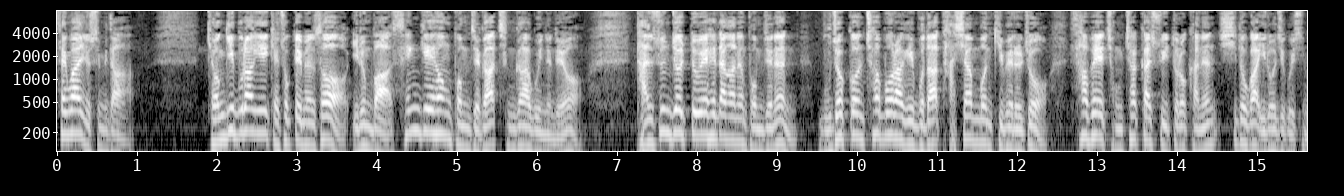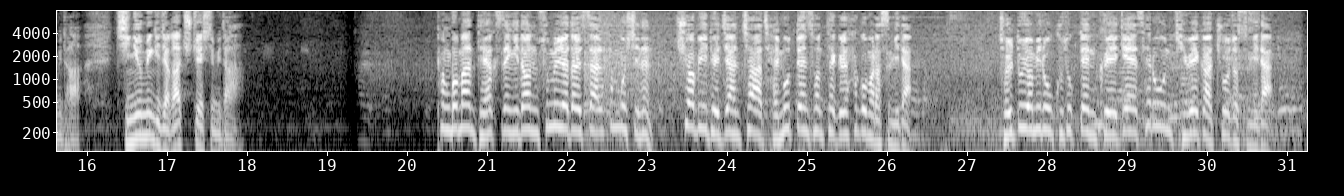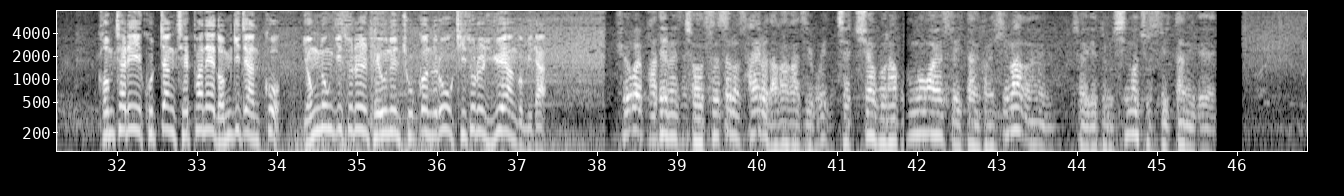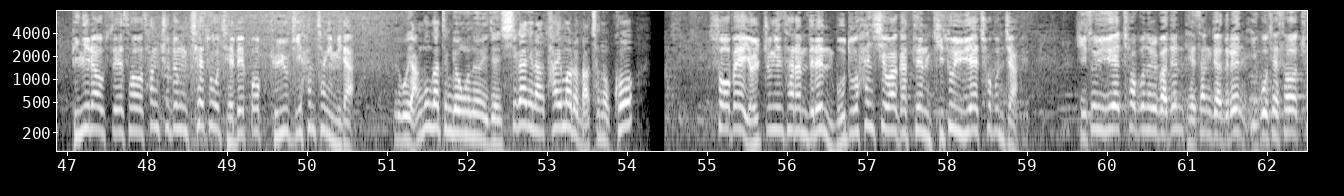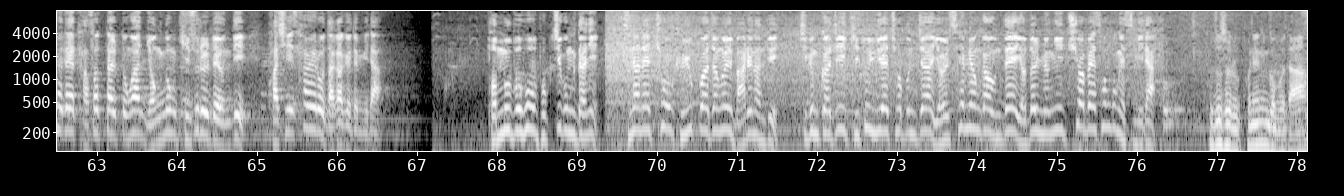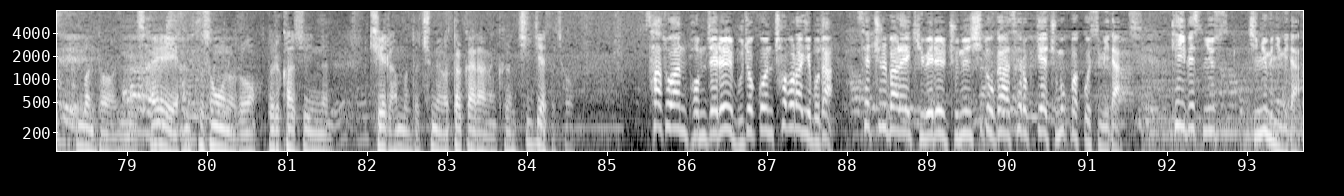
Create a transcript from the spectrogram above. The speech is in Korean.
생활 뉴스입니다. 경기 불황이 계속되면서 이른바 생계형 범죄가 증가하고 있는데요. 단순 절도에 해당하는 범죄는 무조건 처벌하기보다 다시 한번 기회를 줘 사회에 정착할 수 있도록 하는 시도가 이루어지고 있습니다. 진유민 기자가 취재했습니다. 평범한 대학생이던 28살 한모 씨는 취업이 되지 않자 잘못된 선택을 하고 말았습니다. 절도 혐의로 구속된 그에게 새로운 기회가 주어졌습니다. 검찰이 곧장 재판에 넘기지 않고 영농 기술을 배우는 조건으로 기소를 유예한 겁니다. 교육을 받으면서 저 스스로 사회로 나가가지고 재취업을 하고 성공할 수 있다는 그런 희망을 저에게 좀 심어줄 수 있다는 게 비닐하우스에서 상추 등 채소 재배법 교육이 한창입니다. 그리고 양분 같은 경우는 이제 시간이랑 타이머를 맞춰놓고 수업에 열중인 사람들은 모두 한 씨와 같은 기소유예 처분자. 기소유예 처분을 받은 대상자들은 이곳에서 최대 5달 동안 영농 기술을 배운 뒤 다시 사회로 나가게 됩니다. 법무보호복지공단이 지난해 초 교육과정을 마련한 뒤 지금까지 기소유예 처분자 13명 가운데 8명이 취업에 성공했습니다. 교도소를 보내는 것보다 한 번더이 사회의 한 구성원으로 노력할 수 있는 기회를 한 번 더 주면 어떨까라는 그런 취지에서 처음. 사소한 범죄를 무조건 처벌하기보다 새 출발의 기회를 주는 시도가 새롭게 주목받고 있습니다. KBS 뉴스 진유민입니다.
